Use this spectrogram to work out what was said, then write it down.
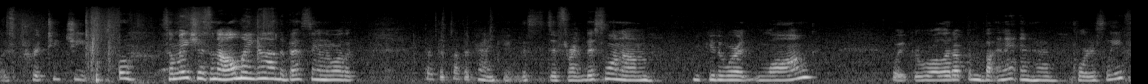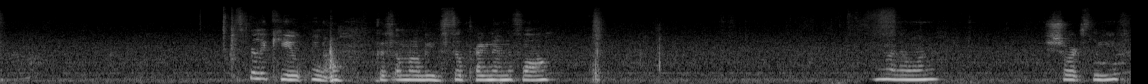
was pretty cheap. Somebody just said, oh my god, the best thing in the world. Like, but this other kind of cute. This is different. This one, um, you could wear it long, or you can roll it up and button it and have quarter sleeve. It's really cute, you know, because I'm going to be still pregnant in the fall. Another one. Short sleeve.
